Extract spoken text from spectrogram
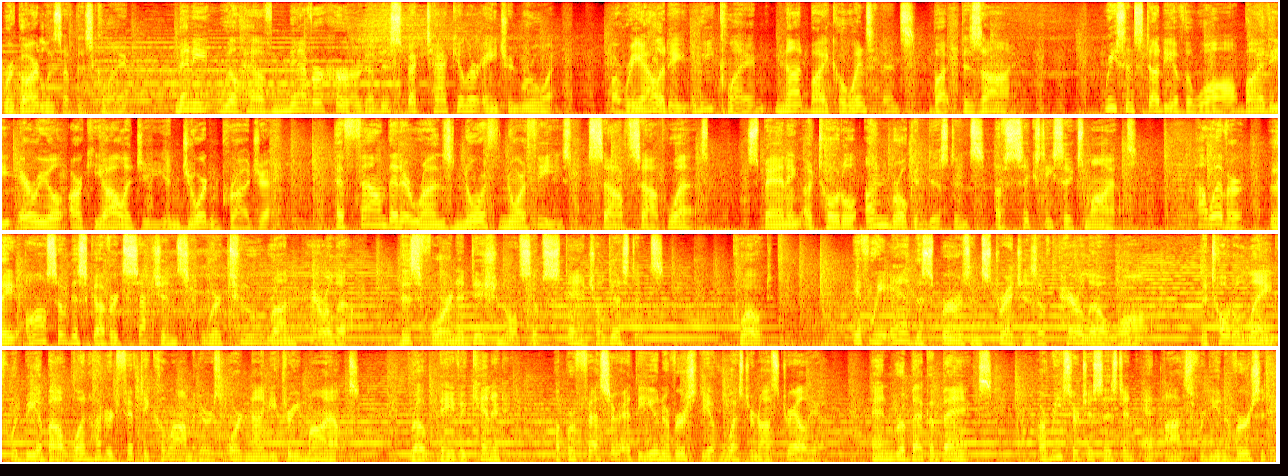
Regardless of this claim, Many will have never heard of this spectacular ancient ruin, a reality we claim not by coincidence but design. Recent study of the wall by the Aerial Archaeology in Jordan project have found that it runs north-northeast, south-southwest, spanning a total unbroken distance of 66 miles. However, they also discovered sections where two run parallel, this for an additional substantial distance. Quote, If we add the spurs and stretches of parallel wall, the total length would be about 150 kilometers or 93 miles, wrote David Kennedy, a professor at the University of Western Australia, and Rebecca Banks, a research assistant at Oxford University,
